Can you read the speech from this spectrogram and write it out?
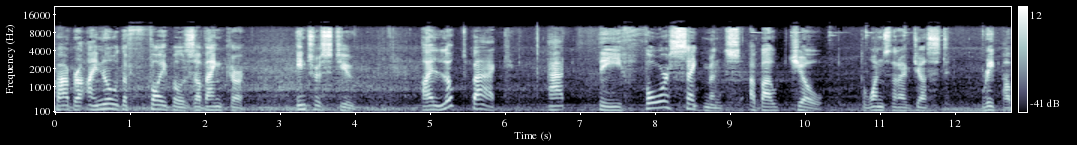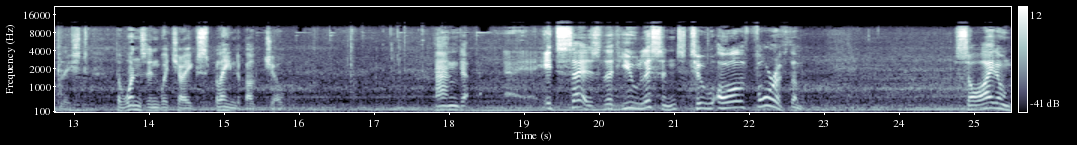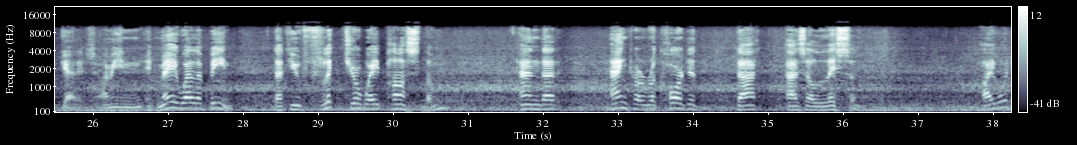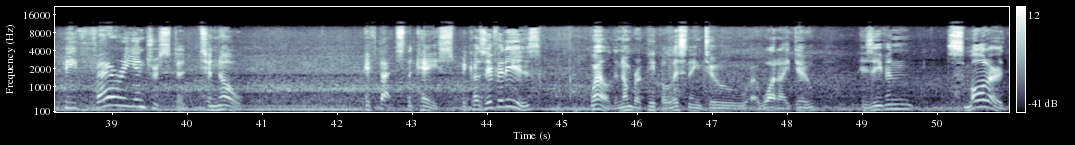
Barbara, I know the foibles of Anchor interest you. I looked back at the four segments about Joe, the ones that I've just republished, the ones in which I explained about Joe. And uh, it says that you listened to all four of them. So I don't get it. I mean, it may well have been that you flicked your way past them and that Anchor recorded that as a listen. I would be very interested to know if that's the case, because if it is, well, the number of people listening to uh, what I do is even smaller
